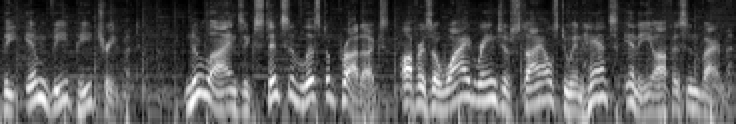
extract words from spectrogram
the MVP treatment. Newline's extensive list of products offers a wide range of styles to enhance any office environment.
